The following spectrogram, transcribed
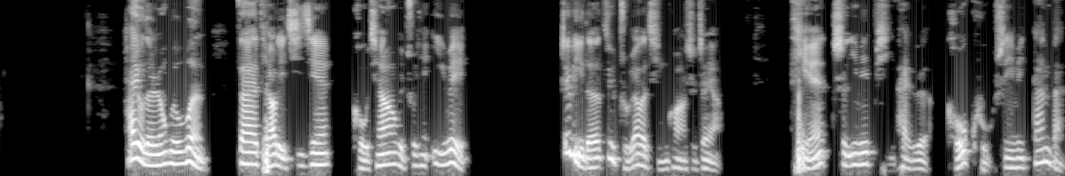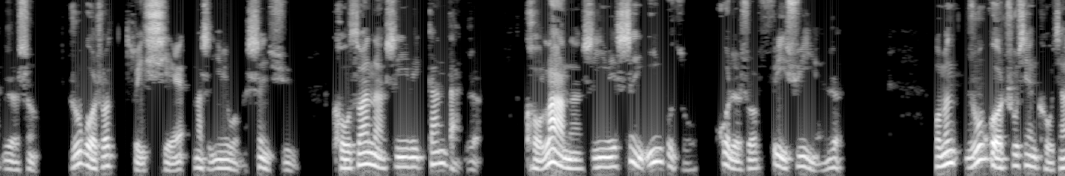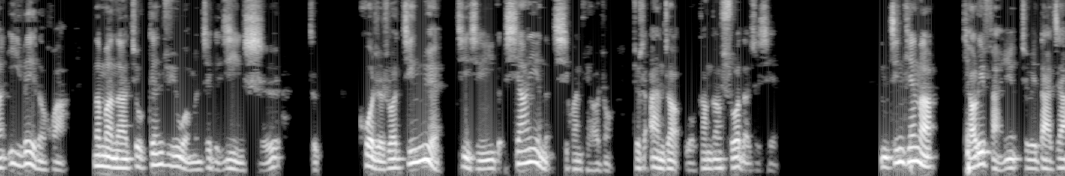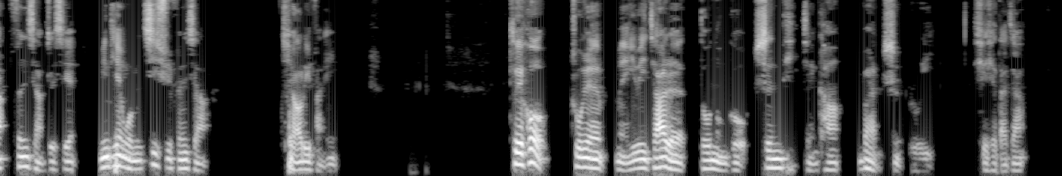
还有的人会问，在调理期间口腔会出现异味，这里的最主要的情况是这样：甜是因为脾太热，口苦是因为肝胆热盛；如果说嘴咸，那是因为我们肾虚；口酸呢，是因为肝胆热；口辣呢，是因为肾阴不足，或者说肺虚炎热。我们如果出现口腔异味的话，那么呢，就根据我们这个饮食，这或者说经略进行一个相应的器官调整，就是按照我刚刚说的这些。那么今天呢，调理反应就为大家分享这些，明天我们继续分享调理反应。最后，祝愿每一位家人都能够身体健康，万事如意。谢谢大家。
